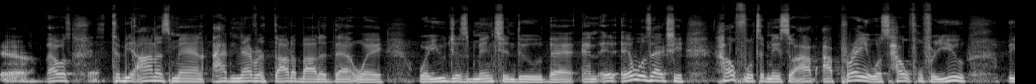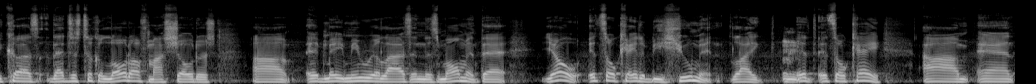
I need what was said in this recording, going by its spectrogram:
yeah. That was, to be honest, man, I'd never thought about it that way, where you just mentioned, dude, that, and it, it was actually helpful to me. So I, I pray it was helpful for you because that just took a load off my shoulders. Um, it made me realize in this moment that, yo, it's okay to be human. Like, mm. it, it's okay. Um, and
